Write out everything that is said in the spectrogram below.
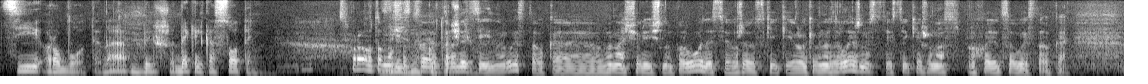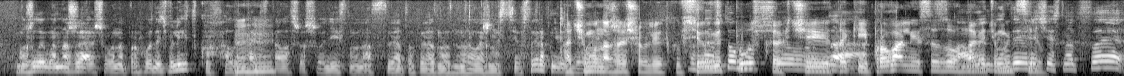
ці роботи? Да? Більше декілька сотень. Справа в тому, що це куточків. традиційна виставка. Вона щорічно проводиться. Вже скільки років незалежності, стільки ж у нас проходить ця виставка. Можливо, на жаль, що вона проходить влітку, але так сталося, що дійсно у нас свято пов'язане з незалежністю в серпні. А чому, на жаль, що влітку? Всі у Ну, сенс в тому, відпустках що- чи да, такий провальний сезон Але навіть у митців? дивлячись на це,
